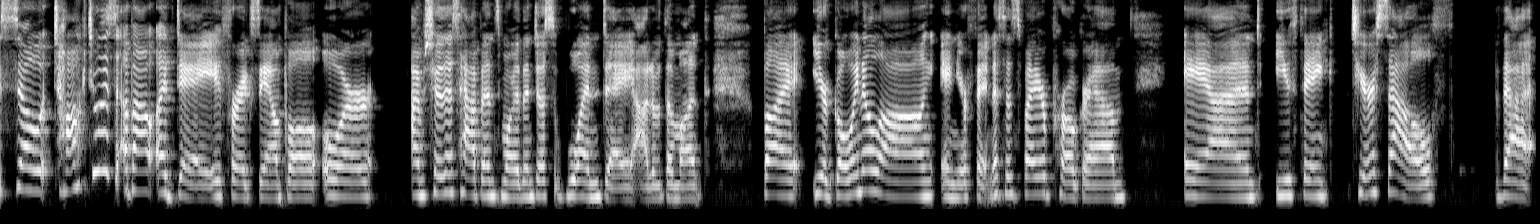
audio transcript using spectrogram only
so, talk to us about a day, for example, or I'm sure this happens more than just one day out of the month, but you're going along in your fitness inspired program and you think to yourself that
